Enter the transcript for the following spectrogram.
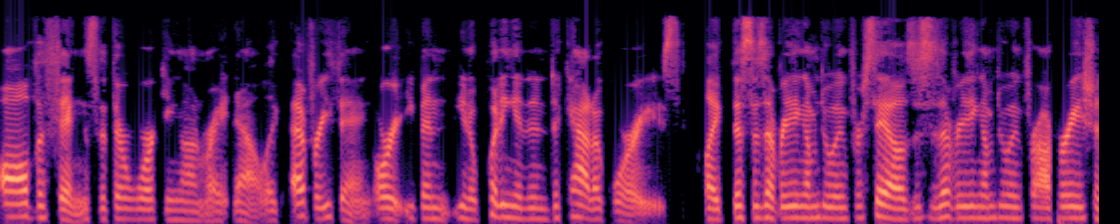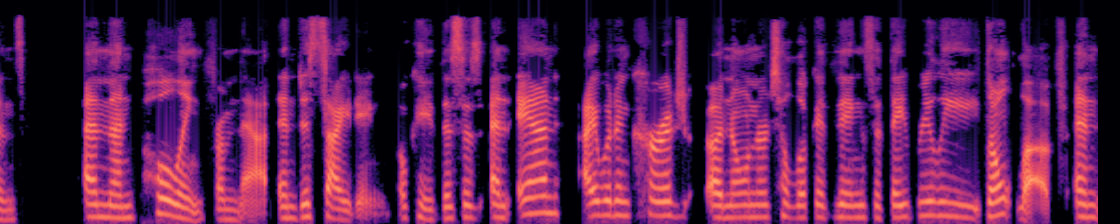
all the things that they're working on right now, like everything, or even, you know, putting it into categories. Like this is everything I'm doing for sales. This is everything I'm doing for operations and then pulling from that and deciding okay this is and and i would encourage an owner to look at things that they really don't love and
